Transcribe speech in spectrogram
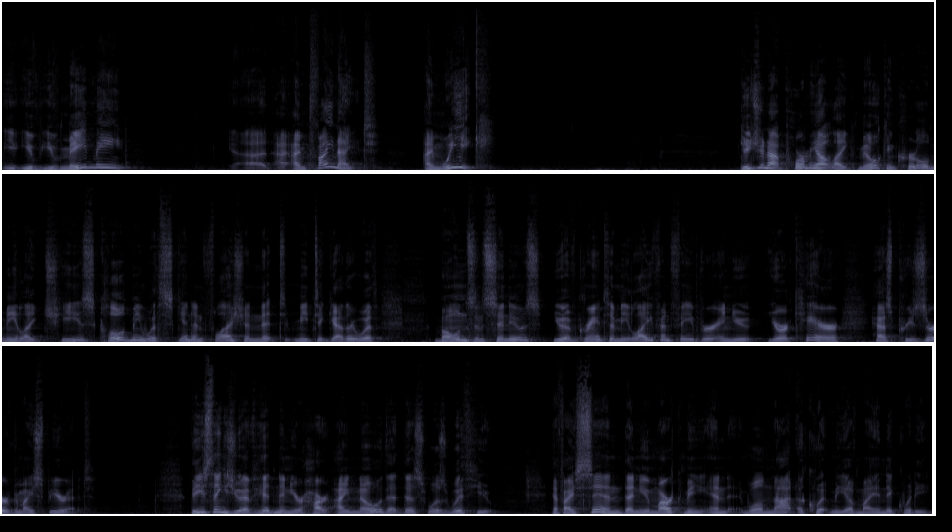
you've, you've made me, uh, I, I'm finite, I'm weak. Did you not pour me out like milk and curdle me like cheese, clothe me with skin and flesh, and knit me together with bones and sinews. You have granted me life and favor, and you, your care has preserved my spirit. These things you have hidden in your heart. I know that this was with you. If I sin, then you mark me and will not acquit me of my iniquity.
